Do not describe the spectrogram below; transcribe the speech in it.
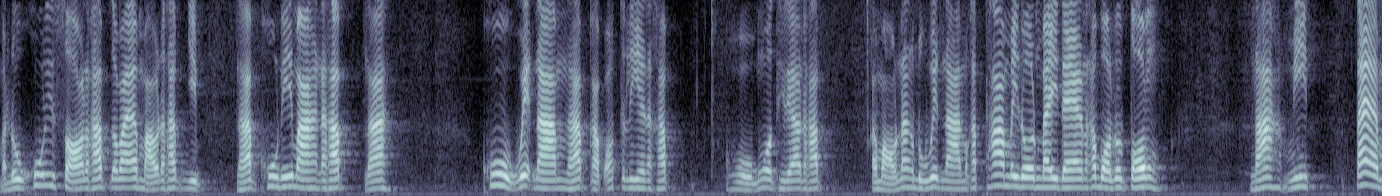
มาดูคู่ที่สองนะครับตะไบเหมานะครับ หยิบนะครับ คู่นี้มานะครับนะคู่เวียดนามนะครับ กับออสเตรเลียนะครับโอ้โหงวดที่แล้วนะครับเอาเหมานั่งดูเวียดนามนะครับ ถ้าไม่โดนใบแดงนะครับบอกตรงๆนะ มี แต้ม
